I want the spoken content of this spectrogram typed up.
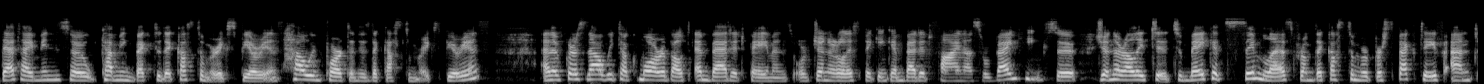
that I mean, so coming back to the customer experience, how important is the customer experience? And of course, now we talk more about embedded payments or generally speaking, embedded finance or banking. So, generally, to, to make it seamless from the customer perspective and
